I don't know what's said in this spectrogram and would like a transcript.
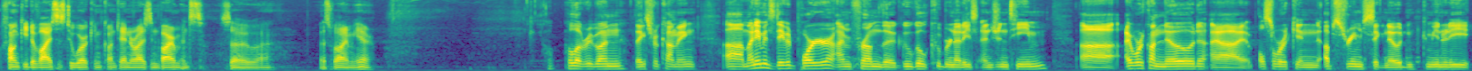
funky devices to work in containerized environments. So uh, that's why I'm here. Hello, everyone. Thanks for coming. Uh, my name is David Porter. I'm from the Google Kubernetes Engine team. Uh, I work on Node. I also work in upstream SIG Node community.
